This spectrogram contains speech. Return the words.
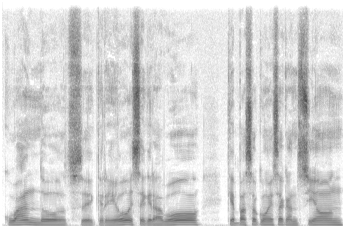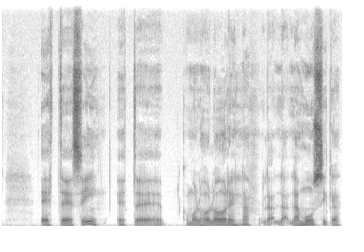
cuándo se creó, se grabó, qué pasó con esa canción. Este, sí, este, como los olores, la, la- la- la música.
